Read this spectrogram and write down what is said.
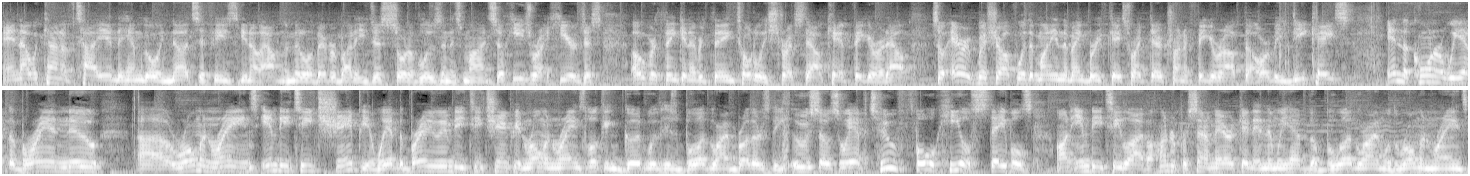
and that would kind of tie into him going nuts if he's, you know, out in the middle of everybody just sort of losing his mind. So he's right here just overthinking everything, totally stressed out, can't figure it out. So Eric Bischoff with the Money in the Bank briefcase right there trying to figure out the RVD case. In the corner, we have the brand new uh, Roman Reigns, MDT champion. We have the brand new MDT champion, Roman Reigns, looking good with his bloodline brothers, the Usos. So we have two full heel stables on MDT Live, 100% American, and then we have the bloodline with Roman Reigns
